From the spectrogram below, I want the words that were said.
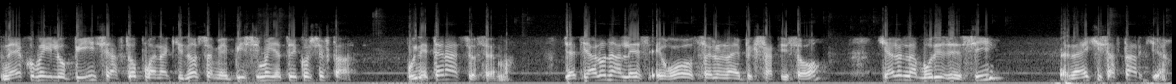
να έχουμε υλοποιήσει αυτό που ανακοινώσαμε επίσημα για το 27. Που είναι τεράστιο θέμα. Γιατί άλλο να λες εγώ θέλω να επεξαρτηθώ και άλλο να μπορείς εσύ να έχεις αυτάρκεια.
